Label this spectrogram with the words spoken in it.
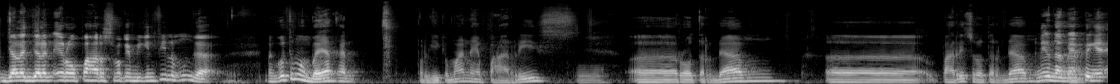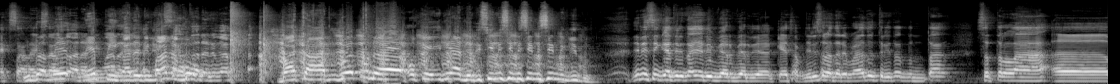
jalan-jalan Eropa harus pakai bikin film enggak. Nah, gue tuh membayangkan pergi ke mana ya Paris, eh, Rotterdam, eh, Paris, Rotterdam. Ini udah mapping ya Excel Udah Excel ma- ada mapping, di mana? ada di mana, Bu? tuh ada di mana? Bacaan gue tuh udah oke ini ada di sini sini sini sini gitu. Jadi singkat ceritanya di biar biar dia kecap. Jadi surat dari mana tuh cerita tentang setelah eh,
